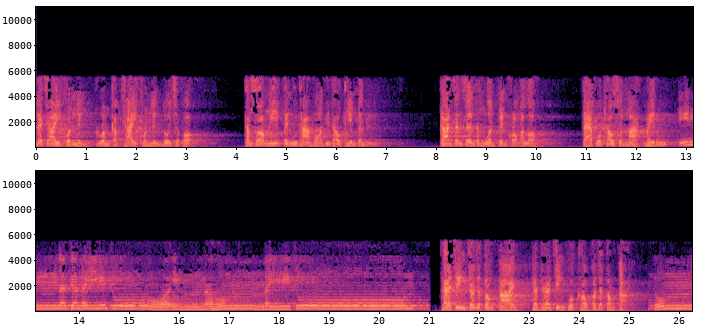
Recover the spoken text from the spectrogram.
และชายคนหนึ่งร่วมกับชายคนหนึ่งโดยเฉพาะ ทั้งสองนี้เป็นอุทาหรณ์ที่เท่าเทียมกันหรือ การสรรเสริญทั้งมวลเป็นของอัลลอฮ์ แต่พวกเขาส่วนมากไม่รู้إنك ميت وإنهم ميتونแท้จริงเจ้าจะต้องตาย และแท้จริงพวกเขาก็จะต้องตายثم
